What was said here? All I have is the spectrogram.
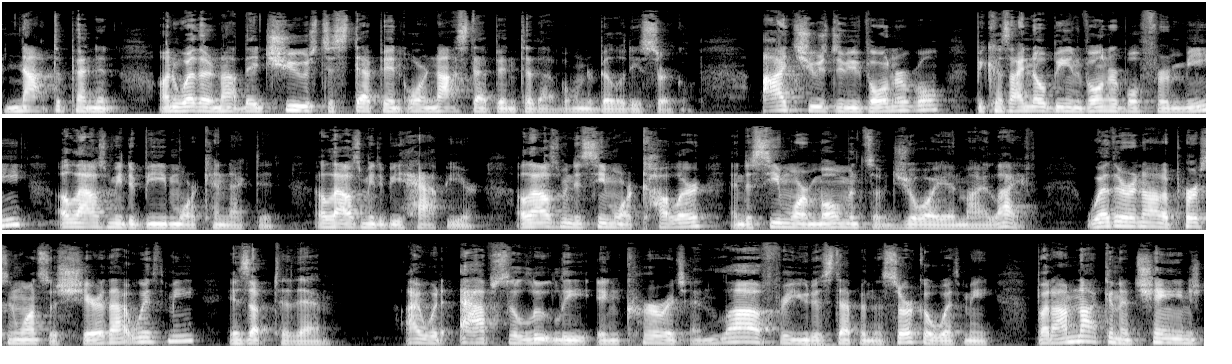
not dependent on whether or not they choose to step in or not step into that vulnerability circle. I choose to be vulnerable because I know being vulnerable for me allows me to be more connected, allows me to be happier, allows me to see more color and to see more moments of joy in my life. Whether or not a person wants to share that with me is up to them. I would absolutely encourage and love for you to step in the circle with me, but I'm not going to change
